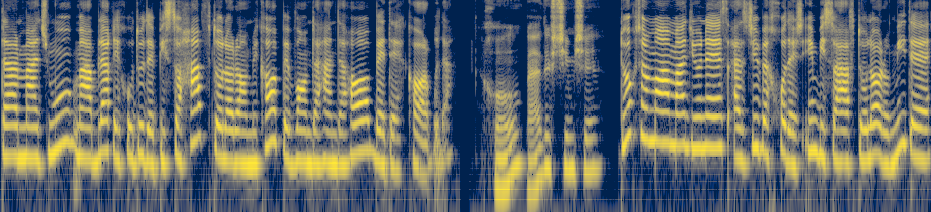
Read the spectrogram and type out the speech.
در مجموع مبلغی حدود 27 دلار آمریکا به وام دهنده ها بدهکار بودن. خب بعدش چی میشه؟ دکتر محمد یونس از جیب خودش این 27 دلار رو میده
